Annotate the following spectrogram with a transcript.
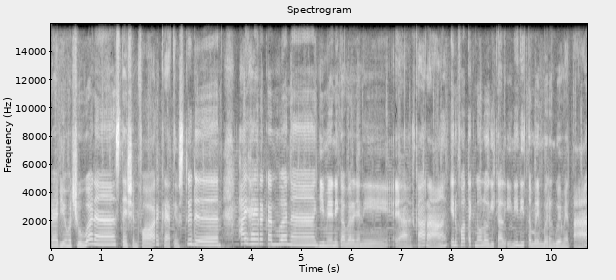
Radio Mercu Buana, Station for Creative Student. Hai hai rekan Buana, gimana nih kabarnya nih? Ya sekarang info teknologi kali ini ditemenin bareng gue Meta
